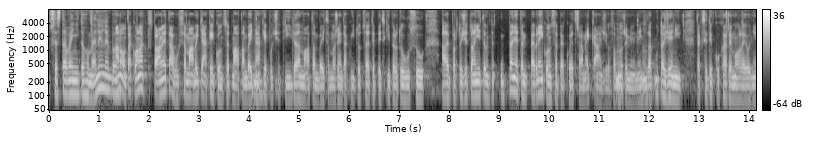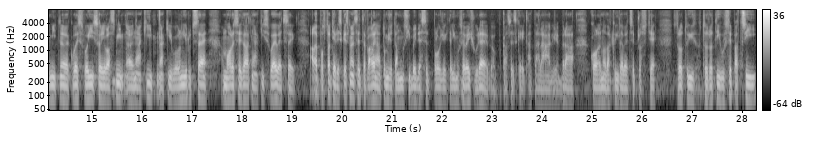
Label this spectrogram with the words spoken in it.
sestavení toho menu? Nebo? Ano, tak ona správně ta husa má být nějaký koncept, má tam být hmm. nějaký počet jídel, má tam být samozřejmě takový to, co je typický pro tu husu, ale protože to není ten, ten úplně ten pevný koncept, jako je třeba mekáč, jo, samozřejmě, není to hmm. tak utažený, tak si ty kuchaři mohli hodně mít eh, jakoby svoji, svoji vlastní eh, nějaký, nějaký volný ruce a mohli si dělat nějaké svoje věci. Ale v podstatě vždycky jsme si trvali na tom, že tam musí být 10 položek, které musí být všude, jo, klasický tatarák, žebra, koleno, takovéhle věci prostě, co do té husy patří.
